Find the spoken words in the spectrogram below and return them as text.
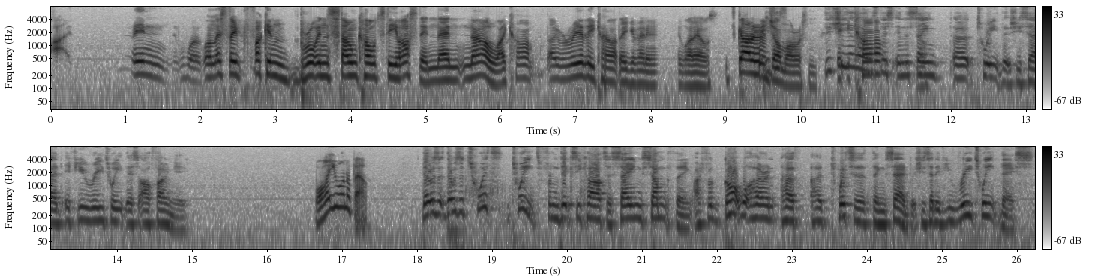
I, I mean, unless they fucking brought in Stone Cold Steve Austin, then no, I can't. I really can't think of anyone else. It's gotta be John Morrison. did she It announce this in the same uh, tweet that she said, "If you retweet this, I'll phone you"? What are you on about? There was a, there was a twit, tweet from Dixie Carter saying something. I forgot what her her her Twitter thing said, but she said if you retweet this,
